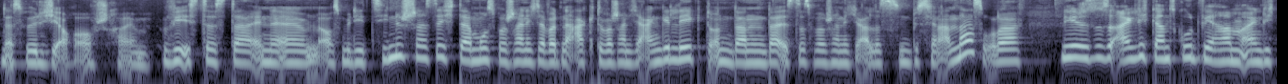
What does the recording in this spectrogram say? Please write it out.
Das würde ich auch aufschreiben. Wie ist das da in, äh, aus medizinischer Sicht? Da muss wahrscheinlich, da wird eine Akte wahrscheinlich angelegt und dann da ist das wahrscheinlich alles ein bisschen anders, oder? Nee, das ist eigentlich ganz gut. Wir haben eigentlich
